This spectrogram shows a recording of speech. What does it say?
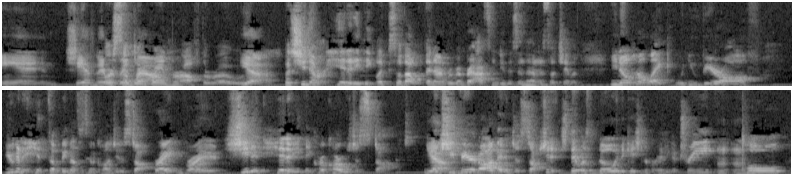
and she has never Or been someone found. ran her off the road. Yeah, But she never hit anything. Like so that and I remember asking you this in the Mhm. episode, Shaman. You know how like when you veer off, you're gonna hit something else that's gonna cause you to stop, right? right. She didn't hit anything. Her car was just stopped. Yeah, Like she veered off and it just stopped. She didn't there was no indication of her hitting a tree, Mm-mm. pole,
